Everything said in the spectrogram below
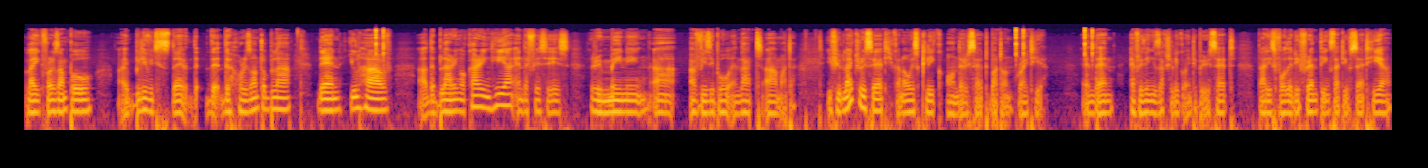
like for example I believe it's the, the, the, the horizontal blur then you'll have uh, the blurring occurring here and the faces remaining uh, visible in that uh, matter. If you'd like to reset, you can always click on the reset button right here. And then everything is actually going to be reset. That is for the different things that you've set here,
